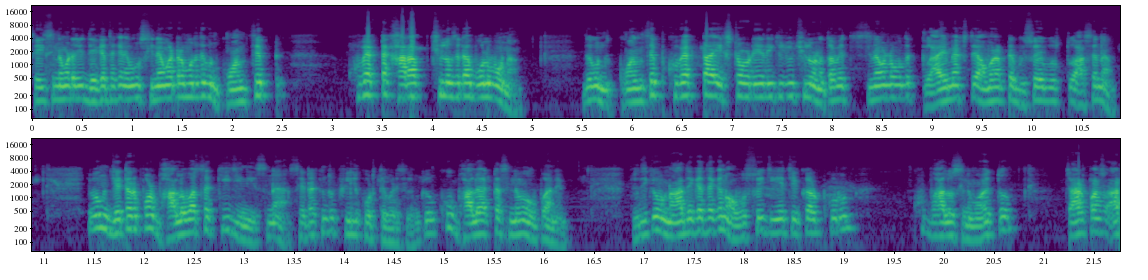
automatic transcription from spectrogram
সেই সিনেমাটা যদি দেখে থাকেন এবং সিনেমাটার মধ্যে দেখুন কনসেপ্ট খুব একটা খারাপ ছিল সেটা বলব না। দেখুন কনসেপ্ট খুব একটা এক্সট্রাঅর্ডিনারি কিছু ছিল না, তবে সিনেমাটার মধ্যে ক্লাইম্যাক্সে আমার একটা বিষয়বস্তু আসে না। এবং যেটার পর ভালোবাসা কী জিনিস, না, সেটা কিন্তু ফিল করতে পেরেছিলাম। কিন্তু খুব ভালো একটা সিনেমা উপানে। যদি কেউ না দেখে থাকেন, অবশ্যই চেয়ে চেক আউট করুন। খুব ভালো সিনেমা। হয়তো চার পাঁচ আর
